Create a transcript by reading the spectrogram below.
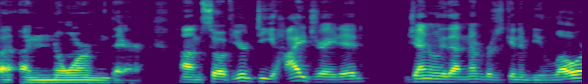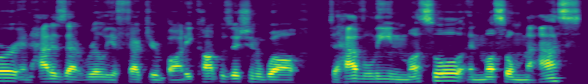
a, a norm there. Um, so if you're dehydrated generally that number is going to be lower and how does that really affect your body composition? Well to have lean muscle and muscle mass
